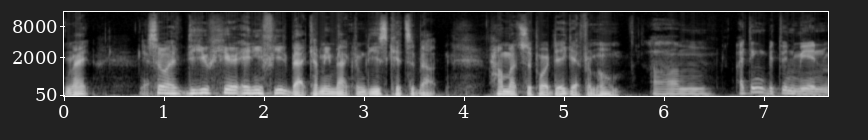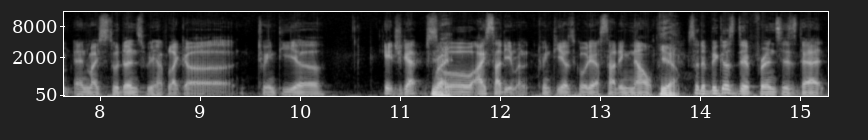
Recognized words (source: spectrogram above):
right? Yeah. So, uh, do you hear any feedback coming back from these kids about how much support they get from home? Um, I think between me and, and my students, we have like a 20 year age gap. So Right. I studied 20 years ago, they are studying now. Yeah. So the biggest difference is that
